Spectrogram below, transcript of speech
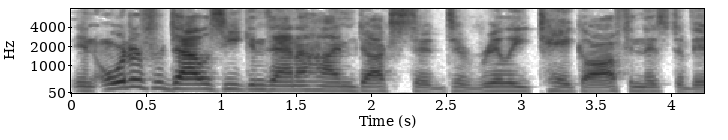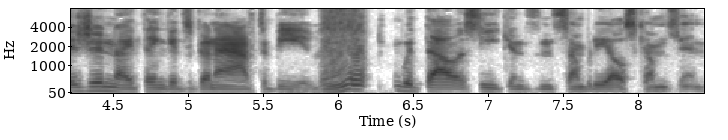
in order for Dallas Eakins Anaheim Ducks to, to really take off in this division, I think it's going to have to be with Dallas Eakins and somebody else comes in.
